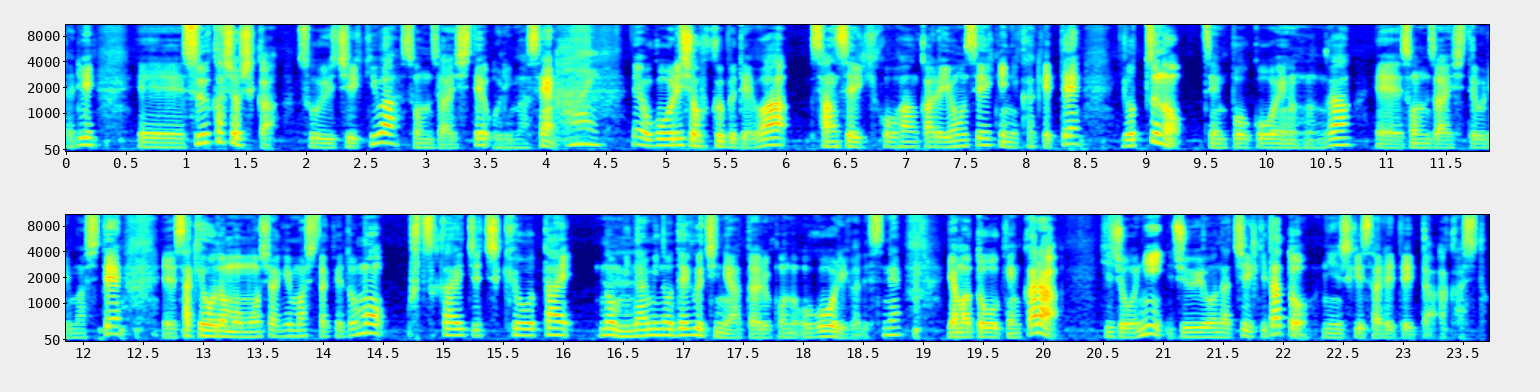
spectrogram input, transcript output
たり、えー数箇所しかそういう地域は存在しておりません。はい。で小郡市北部では3世紀後半から4世紀にかけて4つの前方後円墳が、えー存在しておりまして、えー先ほども申し上げましたけども二日市地境帯の南の出口にあたるこの小郡がですね大和王権から非常に重要な地域だと認識されていた証と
